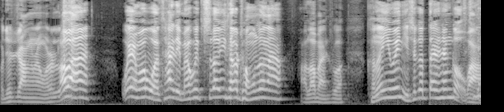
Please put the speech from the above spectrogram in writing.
我就嚷嚷，我说老板，为什么我菜里面会吃到一条虫子呢？啊，老板说。可能因为你是个单身狗吧？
